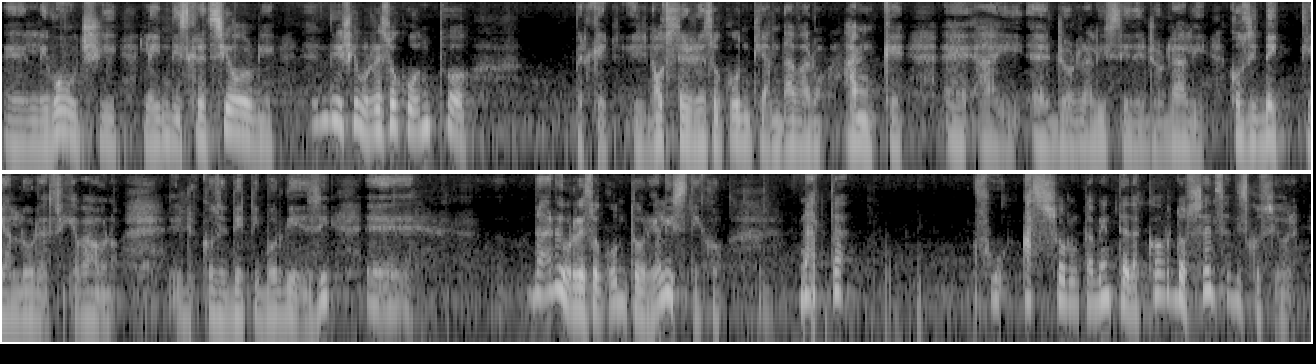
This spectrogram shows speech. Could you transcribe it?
le voci, le indiscrezioni, invece un resoconto perché i nostri resoconti andavano anche eh, ai eh, giornalisti dei giornali cosiddetti, allora si chiamavano eh, cosiddetti borghesi, eh, dare un resoconto realistico. Natta fu assolutamente d'accordo senza discussione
